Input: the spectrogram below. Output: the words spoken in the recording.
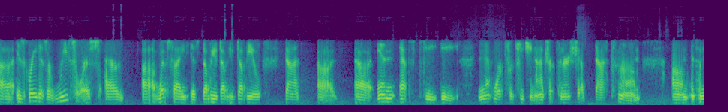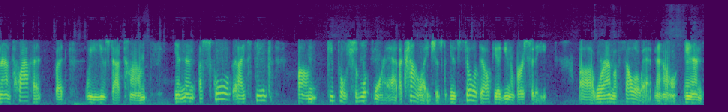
uh, is great as a resource. Our uh, website is www. Network for Teaching Entrepreneurship.com. Um, it's a nonprofit, but we use .com. And then a school that I think um, people should look more at, a college, is, is Philadelphia University, uh, where I'm a fellow at now. And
